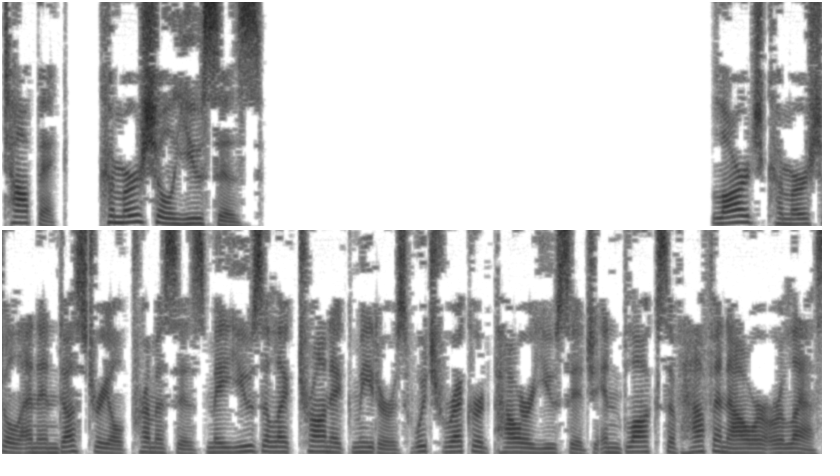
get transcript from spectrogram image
Topic: Commercial uses. Large commercial and industrial premises may use electronic meters which record power usage in blocks of half an hour or less.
